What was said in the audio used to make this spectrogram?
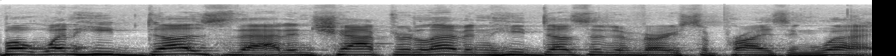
But when he does that in chapter 11, he does it in a very surprising way.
